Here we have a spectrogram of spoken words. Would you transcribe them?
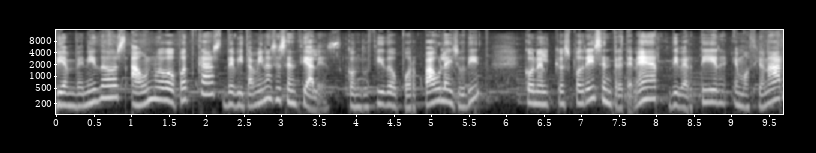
Bienvenidos a un nuevo podcast de Vitaminas Esenciales, conducido por Paula y Judith, con el que os podréis entretener, divertir, emocionar,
